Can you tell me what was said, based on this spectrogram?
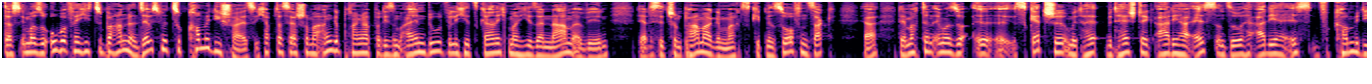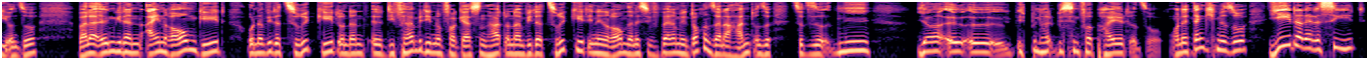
das immer so oberflächlich zu behandeln. Selbst mit so Comedy-Scheiß. Ich habe das ja schon mal angeprangert bei diesem einen Dude, will ich jetzt gar nicht mal hier seinen Namen erwähnen. Der hat das jetzt schon ein paar Mal gemacht. Es geht mir so auf den Sack. Ja, der macht dann immer so äh, äh Sketche mit mit Hashtag ADHS und so ADHS für Comedy und so, weil er irgendwie dann in einen Raum geht und dann wieder zurückgeht und dann äh, die Fernbedienung vergessen hat und dann wieder zurückgeht in den Raum. Dann ist die Fernbedienung doch in seiner Hand und so so, so nee ja, äh, äh, ich bin halt ein bisschen verpeilt und so. Und da denke ich mir so, jeder, der das sieht,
